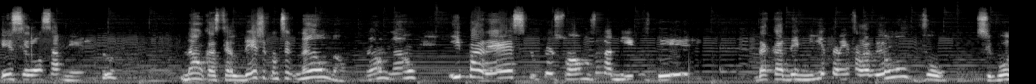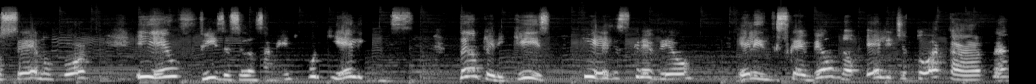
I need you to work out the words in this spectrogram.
esse lançamento. Não, Castelo, deixa acontecer. Não, não, não, não. E parece que o pessoal, uns amigos dele, da academia, também falavam: eu não vou. Se você não for. E eu fiz esse lançamento porque ele quis. Tanto ele quis que ele escreveu. Ele escreveu, não, ele ditou a carta,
